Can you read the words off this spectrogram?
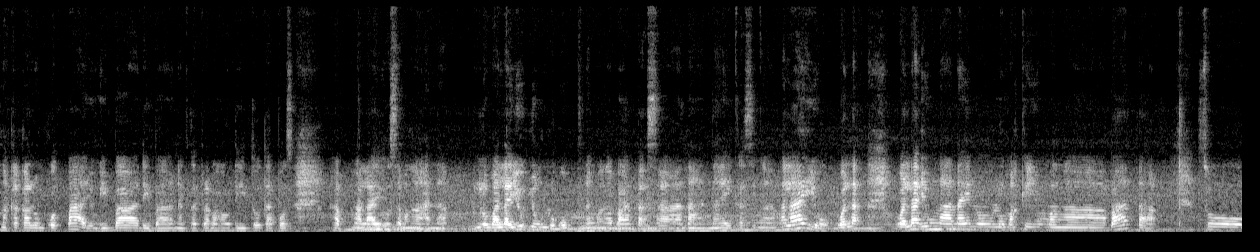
nakakalungkot pa yung iba, 'di ba? Nagtatrabaho dito tapos malayo sa mga anak. Lumalayo yung loob ng mga bata sa nanay kasi nga malayo. Wala wala yung nanay nung lumaki yung mga bata. So,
